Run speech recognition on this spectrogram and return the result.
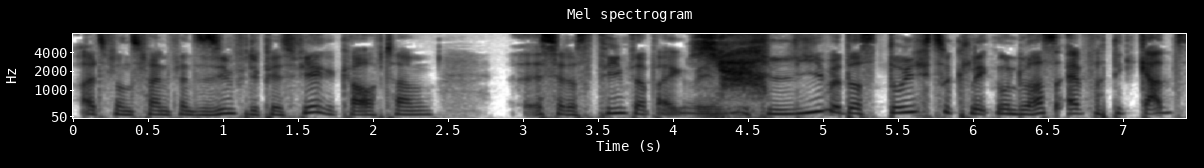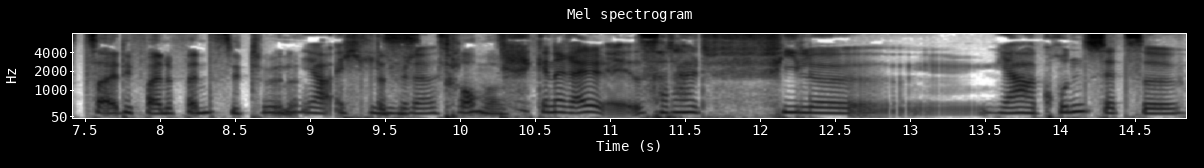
als wir uns Final Fantasy VII für die PS4 gekauft haben, ist ja das Theme dabei gewesen. Ja. Ich liebe das durchzuklicken und du hast einfach die ganze Zeit die Final Fantasy Töne. Ja, ich liebe das. das. Trauma. Generell, es hat halt viele, ja, Grundsätze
